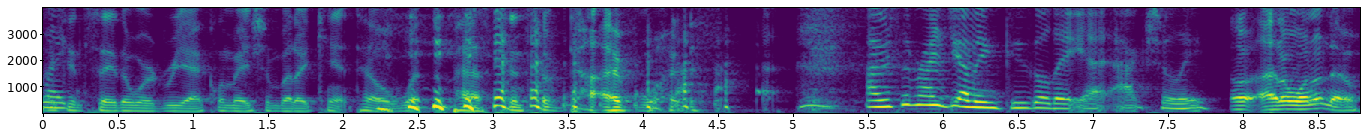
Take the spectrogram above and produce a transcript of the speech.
I can say the word reacclimation, but I can't tell what the past tense of dive was. i'm surprised you haven't googled it yet actually Oh, I don't want to know.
